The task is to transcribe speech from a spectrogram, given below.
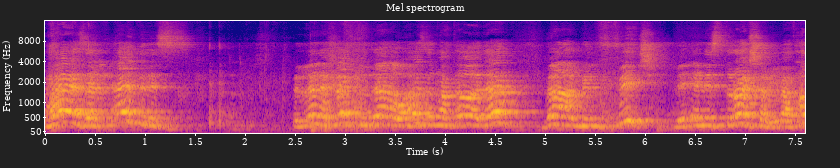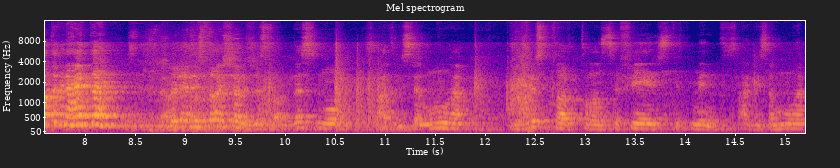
هذا ال address اللي أنا خدته ده أو هذا المحتوى ده بعمل fetch ل instruction يبقى هتحط من حتة في ال instruction register ده اسمه ساعات بيسموها register transfer statement ساعات بيسموها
